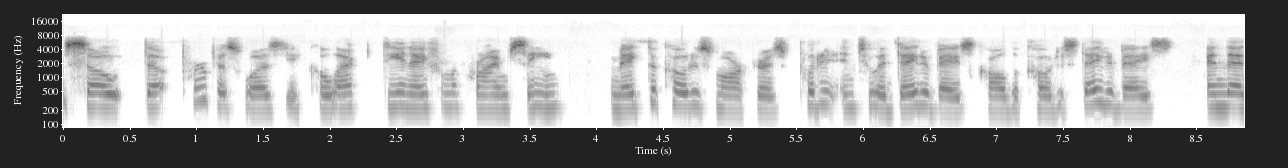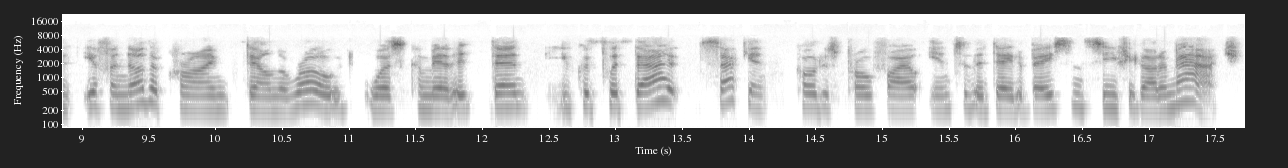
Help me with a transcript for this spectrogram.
So the purpose was you collect DNA from a crime scene, make the CODIS markers, put it into a database called the CODIS database, and then if another crime down the road was committed, then you could put that second CODIS profile into the database and see if you got a match.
